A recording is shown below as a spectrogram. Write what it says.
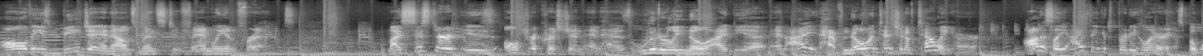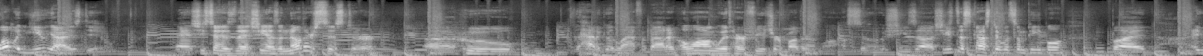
all these BJ announcements to family and friends. My sister is ultra Christian and has literally no idea, and I have no intention of telling her. Honestly, I think it's pretty hilarious. But what would you guys do? And she says that she has another sister uh, who had a good laugh about it, along with her future mother-in-law. So she's uh, she's discussed it with some people, but I,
